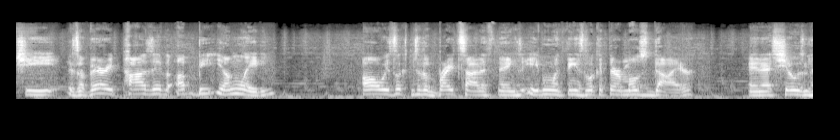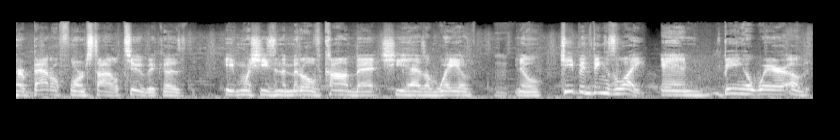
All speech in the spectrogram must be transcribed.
she is a very positive, upbeat young lady. Always looking to the bright side of things, even when things look at their most dire. And that shows in her battle form style too, because even when she's in the middle of combat, she has a way of, you know, keeping things light and being aware of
